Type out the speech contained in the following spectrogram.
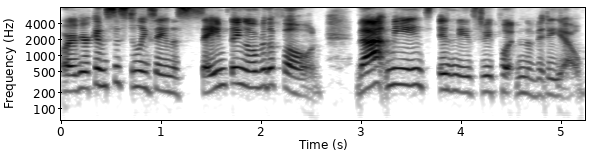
or if you're consistently saying the same thing over the phone, that means it needs to be put in the video.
